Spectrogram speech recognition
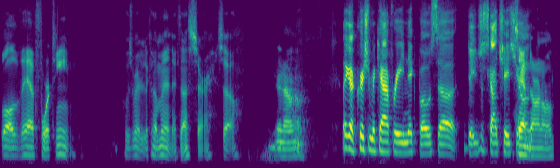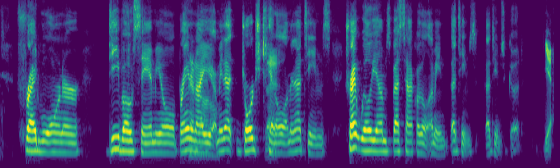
Well, they have fourteen. Who's ready to come in if necessary? So You know, They got Christian McCaffrey, Nick Bosa. They just got Chase Sam Young, Darnold. Fred Warner, Deebo Samuel, Brandon Sam Aiyuk. I mean that George That- Kittle. I mean that team's Trent Williams, best tackle. I mean that team's that team's good. Yeah.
